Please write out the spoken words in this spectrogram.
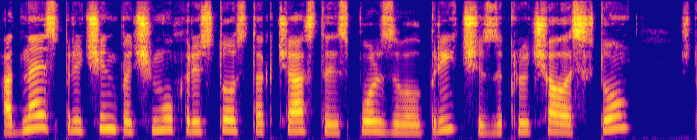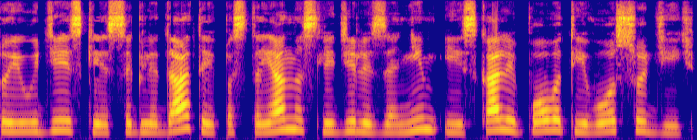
Одна из причин, почему Христос так часто использовал притчи, заключалась в том, что иудейские соглядатые постоянно следили за ним и искали повод его осудить.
